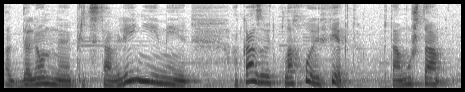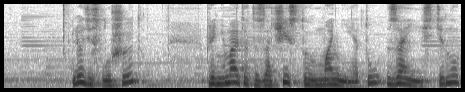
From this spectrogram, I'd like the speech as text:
отдаленное представление имеют, оказывает плохой эффект, потому что люди слушают, принимают это за чистую монету, за истину,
